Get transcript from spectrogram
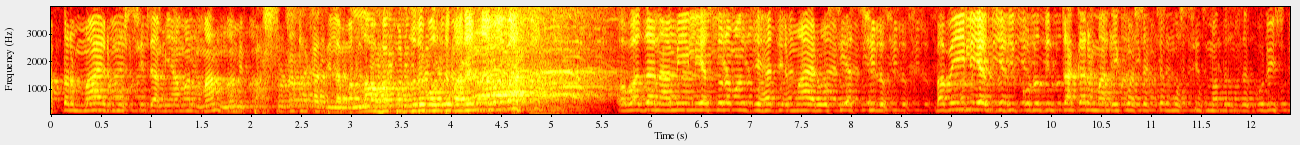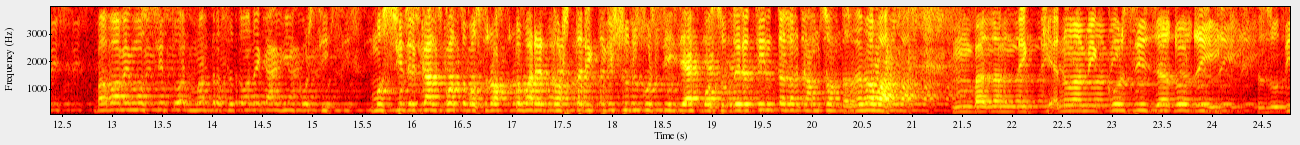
আপনার মায়ের মসজিদে আমি, আমার মান আমি পাঁচশোটা টাকা দিলাম। আল্লাহ বলতে পারেন না বাবা? অবাজান আমি ইলিয়াস রহমান জেহাদির মায়ের ওসিয়াত ছিল। বাবা ইলিয়াস যদি কোনোদিন টাকার মালিক হস একটা মসজিদ মাদ্রাসা করিস। বাবা আমি মসজিদ তো আর মাদ্রাসা তো অনেক আগেই করছি। মসজিদের কাজ গত বছর অক্টোবরের দশ তারিখ থেকে শুরু করছি। যে এক বছর ধরে তিন তলার কাম চলতেছে বাবা। বাজান কেন আমি করছি জানো রে? যদি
